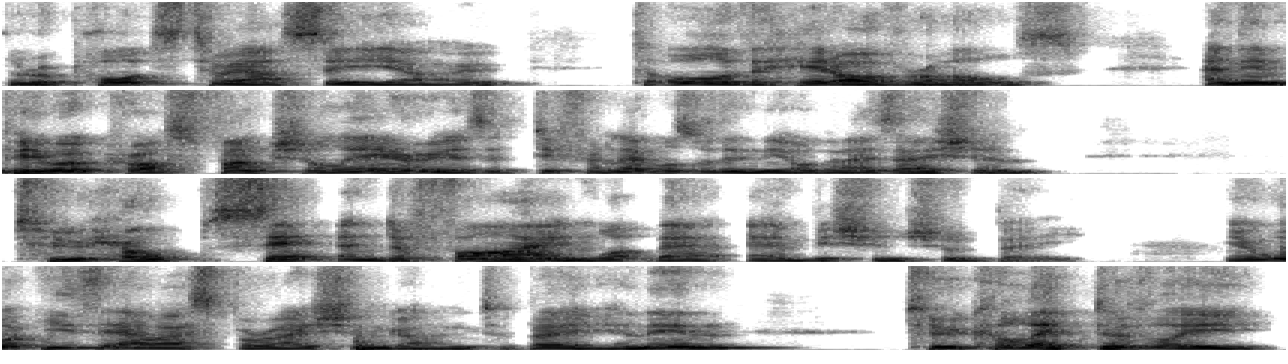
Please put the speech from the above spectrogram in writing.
the reports to our CEO to all of the head of roles and then people across functional areas at different levels within the organization to help set and define what that ambition should be. You know, what is our aspiration going to be? And then to collectively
